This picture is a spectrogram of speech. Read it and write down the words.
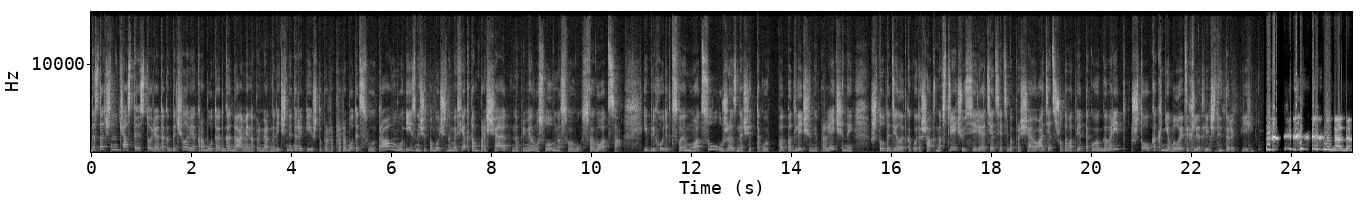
достаточно частая история, да, когда человек работает годами, например, на личной терапии, чтобы проработать свою травму, и, значит, побочным эффектом прощают, например, условно своего, своего отца. И приходит к своему отцу уже, значит, такой подлеченный, пролеченный, что-то делает какой-то шаг навстречу, серии «Отец, я тебя прощаю». Отец что-то в ответ такое говорит, что как не было этих лет личной терапии. Ну да, да.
